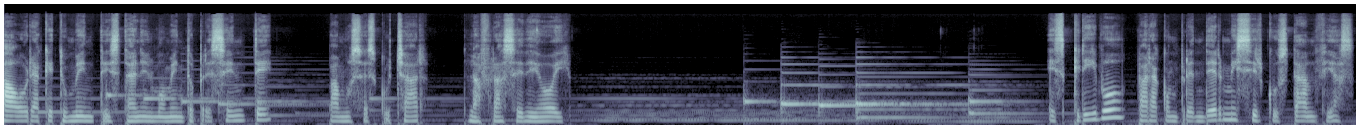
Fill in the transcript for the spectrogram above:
Ahora que tu mente está en el momento presente, vamos a escuchar la frase de hoy. Escribo para comprender mis circunstancias,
